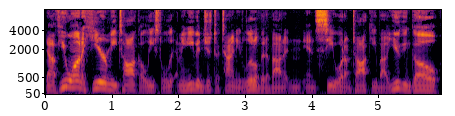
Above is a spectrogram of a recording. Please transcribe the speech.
Now, if you want to hear me talk at least, I mean, even just a tiny little bit about it and, and, see what I'm talking about, you can go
